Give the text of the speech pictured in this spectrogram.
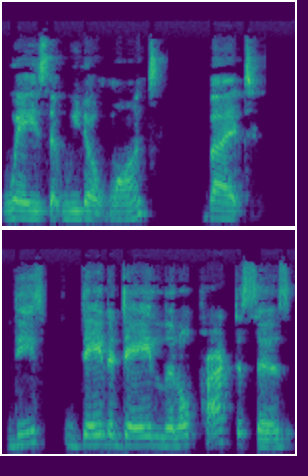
ways that we don't want. But these day to day little practices,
